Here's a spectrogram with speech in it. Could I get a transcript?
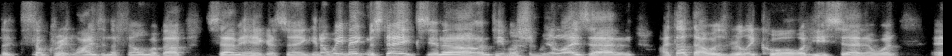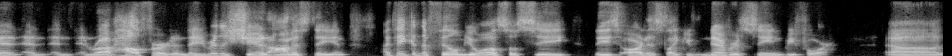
there's some great lines in the film about Sammy Hagar saying, you know, we make mistakes, you know, and people should realize that. And I thought that was really cool what he said and what and and and, and Rob Halford, and they really shared honesty. And I think in the film you also see these artists like you've never seen before. Uh,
